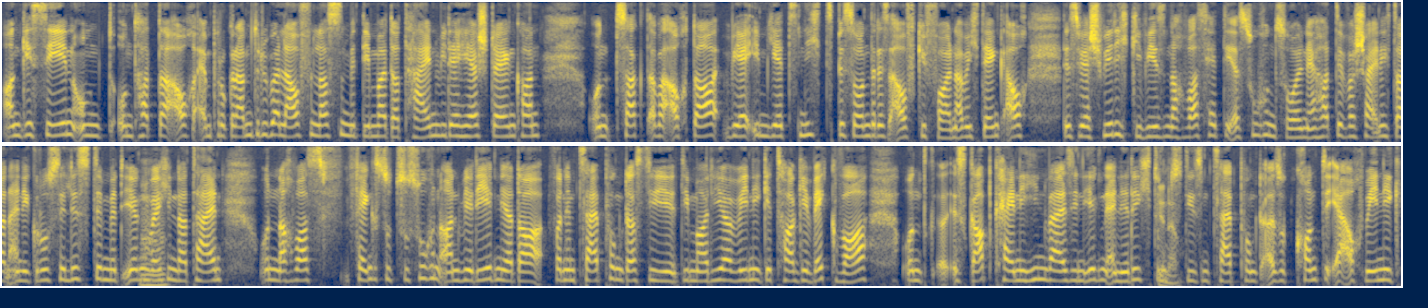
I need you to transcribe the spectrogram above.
angesehen und, und hat da auch ein Programm drüber laufen lassen, mit dem er Dateien wiederherstellen kann und sagt aber auch da wäre ihm jetzt nichts Besonderes aufgefallen. Aber ich denke auch, das wäre schwierig gewesen. Nach was hätte er suchen sollen? Er hatte wahrscheinlich dann eine große Liste mit irgendwelchen mhm. Dateien und nach was fängst du zu suchen an? Wir reden ja da von dem Zeitpunkt, dass die, die Maria wenige Tage weg war und es gab keine Hinweise in irgendeine Richtung genau. zu diesem Zeitpunkt. Also konnte er auch wenig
